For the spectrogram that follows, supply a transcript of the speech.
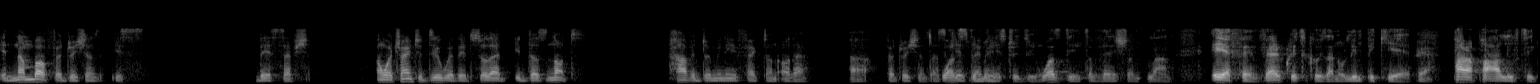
a number of federations is the exception. And we're trying to deal with it so that it does not have a domino effect on other uh, federations. What's the ministry doing? What's the intervention plan? AFN, very critical, is an Olympic year. Yeah. Para powerlifting,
